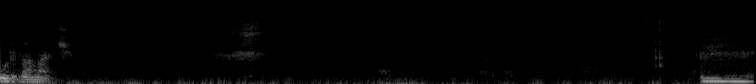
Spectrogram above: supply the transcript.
Kurwa mać. Mm.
